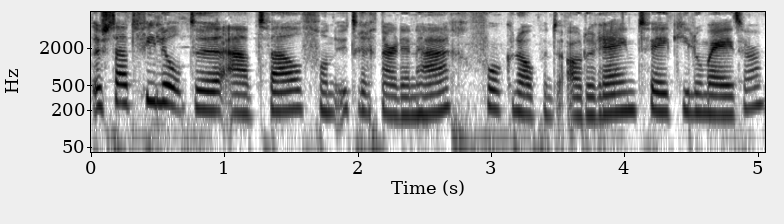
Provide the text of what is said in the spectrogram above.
Er staat file op de A12 van Utrecht naar Den Haag... voor knooppunt Oude Rijn, 2 kilometer.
